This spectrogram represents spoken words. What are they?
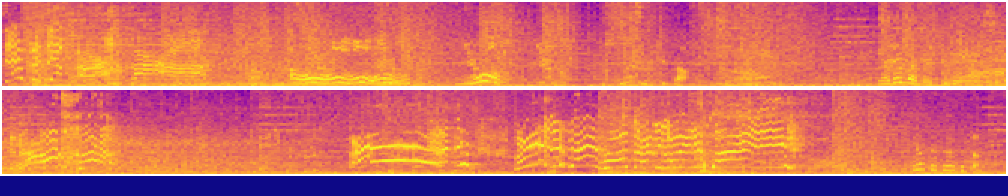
ジャンプジャンプ。あああおおおおおおやればできる知ってるああああごめんなさい本当にごめんなさい。よかったよかった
